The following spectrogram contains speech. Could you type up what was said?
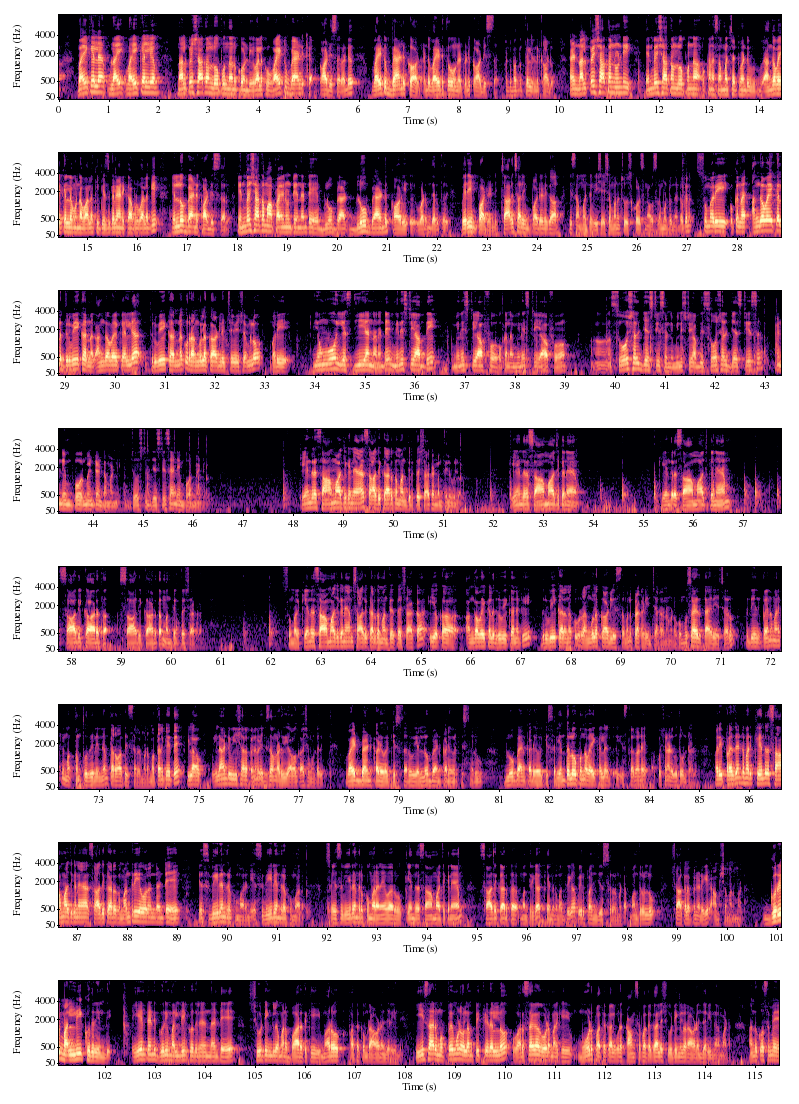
వైకల్యం వై వైకల్యం నలభై శాతం లోపు ఉందనుకోండి వాళ్ళకు వైట్ బ్యాండ్ కార్డు ఇస్తారు. అంటే వైట్ బ్యాండ్ కార్డ్ అంటే వైట్తో ఉన్నటువంటి కార్డు ఇస్తారు. అంటే మొత్తం తెల్లని కార్డు. అండ్ నలభై శాతం నుండి ఎనభై శాతం లోపు ఉన్న ఒక సంబంధించినటువంటి అంగవైకల్యం ఉన్న వాళ్ళకి ఫిజికల్ హ్యాండికాప్డ్ వాళ్ళకి ఎల్లో బ్యాండ్ కార్డు ఇస్తారు. ఎనభై శాతం ఆ పైన ఉంటే ఏంటంటే blue band blue band card ఇవ్వడం జరుగుతుంది. Very important. చాలా చాలా ఇంపార్టెంట్గా ఈ సంబంధిత విశేషం మనం చూసుకోవాల్సిన అవసరం ఉంటుందండి. ఓకేనా? సో మరి ఒక అంగవైకల్య ధృవీకరణకు అంగవైకల్య ధృవీకరణకు రంగుల కార్డులు ఇచ్చే విషయంలో మరి ఎంఓఎస్జి అన్నారు. అంటే ministry of the ministry of ఒక మినిస్ట్రీ ఆఫ్ సోషల్ జస్టిస్ అండి. Ministry of the social justice and empowerment అంటామండి. జోస్ట్ జస్టిస్ అండ్ ఎంపవర్మెంట్ కేంద్ర సామాజిక న్యాయ సాధికారత మంత్రిత్వ శాఖ అంటాం తెలుగులో. కేంద్ర సామాజిక న్యాయం. కేంద్ర సామాజిక న్యాయం సాధికారత సాధికారత మంత్రిత్వ శాఖ. సో మరి కేంద్ర సామాజిక న్యాయం సాధికారత మంత్రిత్వ శాఖ ఈ యొక్క అంగవైకల్య ధృవీకరణకి ధృవీకరణకు రంగుల కార్డులు ఇస్తామని ప్రకటించారు అనమాట ఒక ముసాయిదా తయారు చేశారు. దీనిపైన మనకి మొత్తం తుది నిర్ణయం తర్వాత ఇస్తారనమాట మొత్తానికైతే ఇలా ఇలాంటి విషయాలపైన కూడా ఎగ్జామ్లు అడిగే అవకాశం ఉంటుంది. వైట్ బ్యాండ్ కార్డు ఎవరికి ఇస్తారు? ఎల్లో బ్యాండ్ కార్డు ఎవరికి ఇస్తారు? బ్లూ బ్యాండ్ కార్డు ఎవరికి ఇస్తారు? ఎంత లోపు ఉన్న వైకల్యం ఇస్తారు? అనే క్వశ్చన్ అడుగుతూ ఉంటాడు. మరి ప్రజెంట్ మరి కేంద్ర సామాజిక న్యాయ సాధికారత మంత్రి ఎవరంటే ఎస్ వీరేంద్ర కుమార్ అండి. S Virendra Kumar. So S Virendra Kumar అనేవారు కేంద్ర సామాజిక న్యాయం సాధికారత మంత్రిగా కేంద్ర మంత్రిగా వీరు పనిచేస్తారు అనమాట మంత్రులు శాఖలపైన అడిగే అంశం అనమాట గురి మళ్ళీ కుదిరింది. ఏంటంటే గురి మళ్ళీ కుదిరిందంటే షూటింగ్లో మన భారత్కి మరో పథకం రావడం జరిగింది. ఈసారి ముప్పై మూడు ఒలింపిక్ క్రీడల్లో వరుసగా కూడా మనకి మూడు పథకాలు కూడా కాంస్య పథకాలు షూటింగ్లో రావడం జరిగిందనమాట అందుకోసమే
